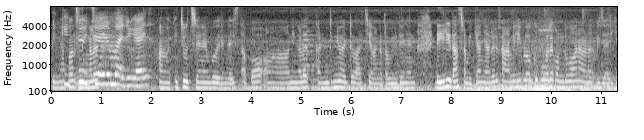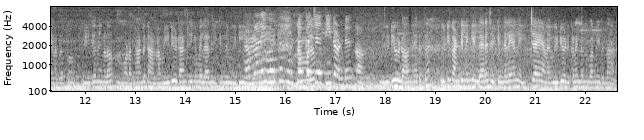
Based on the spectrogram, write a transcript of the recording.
പിന്നെ അപ്പം നിങ്ങൾ. ആ കിച്ചു ഉച്ചയാകുമ്പോൾ കഴിയുമ്പോൾ വരും ഗൈസ് അപ്പോൾ നിങ്ങൾ കണ്ടിന്യൂ ആയിട്ട് വാച്ച് ചെയ്യണം കേട്ടോ. വീഡിയോ ഞാൻ ഡെയിലി ഇടാൻ ശ്രമിക്കാം. ഞാനൊരു ഫാമിലി ബ്ലോഗ് പോലെ കൊണ്ടുപോകാനാണ് വിചാരിക്കണത്. അപ്പോൾ വീഡിയോ നിങ്ങൾ മുടങ്ങാണ്ട് കാണണം. വീഡിയോ ഇടാണ്ടിരിക്കുമ്പോൾ എല്ലാവരും ഇരിക്കുന്ന വീഡിയോ നമ്മൾ ആ വീഡിയോ ഇടാൻ നേരത്തെ വീഡിയോ കണ്ടില്ലെങ്കിൽ എല്ലാവരും ചോദിക്കും ഇന്നലെ ഞാൻ ലേറ്റ് ആയാണ് വീഡിയോ എടുക്കണില്ലെന്ന് പറഞ്ഞിരുന്നതാണ്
